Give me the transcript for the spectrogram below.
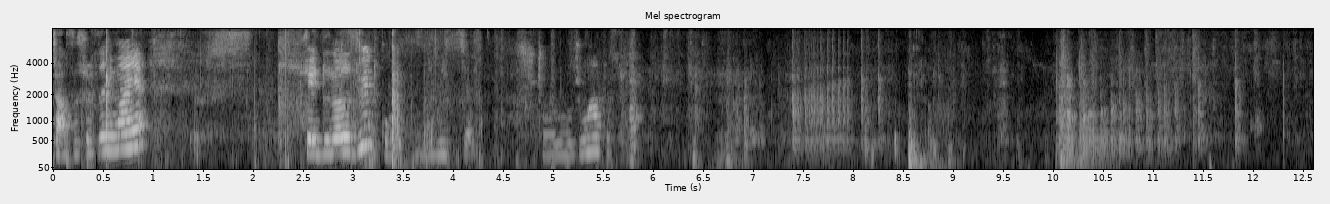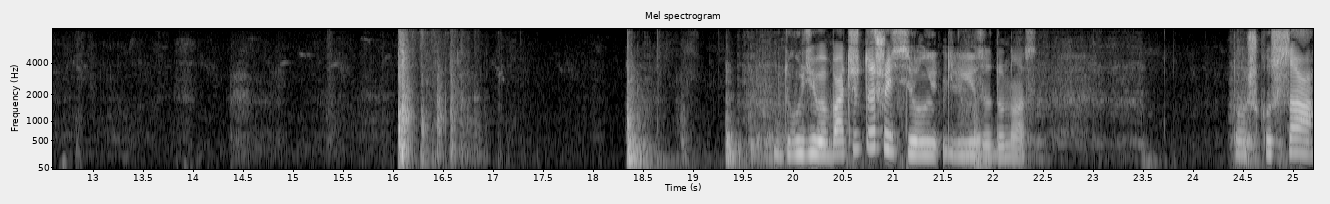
Часу що займає. Я йду на розвідку. Дивіться, що я можу мати. Друзі, ви бачите, щось лізе до нас? То ж коса.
